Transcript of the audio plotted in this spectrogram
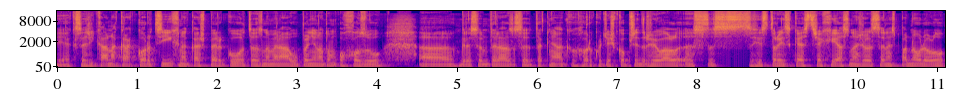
eh, jak se říká, na krakorcích, na kašperku, to znamená úplně na tom ochozu, kde jsem teda se tak nějak horko těžko přidržoval z, z historické střechy a snažil se nespadnout dolů.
